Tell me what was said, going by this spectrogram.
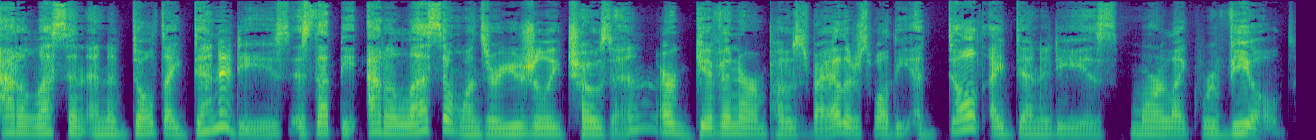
adolescent and adult identities is that the adolescent ones are usually chosen or given or imposed by others, while the adult identity is more like revealed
